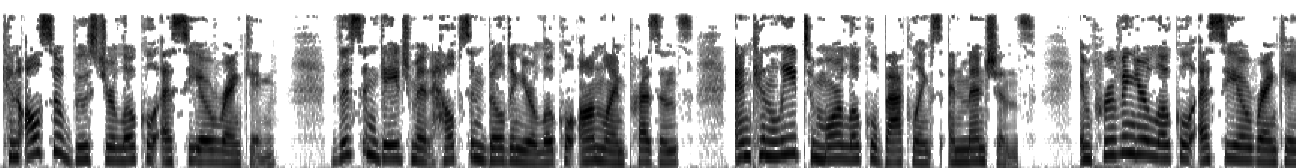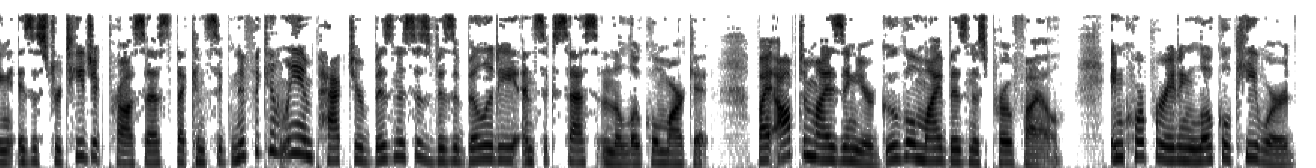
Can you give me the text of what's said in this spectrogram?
can also boost your local SEO ranking. This engagement helps in building your local online presence and can lead to more local backlinks and mentions. Improving your local SEO ranking is a strategic process that can significantly impact your business's visibility and success in the local market by optimizing your Google My Business profile, incorporating local keywords,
